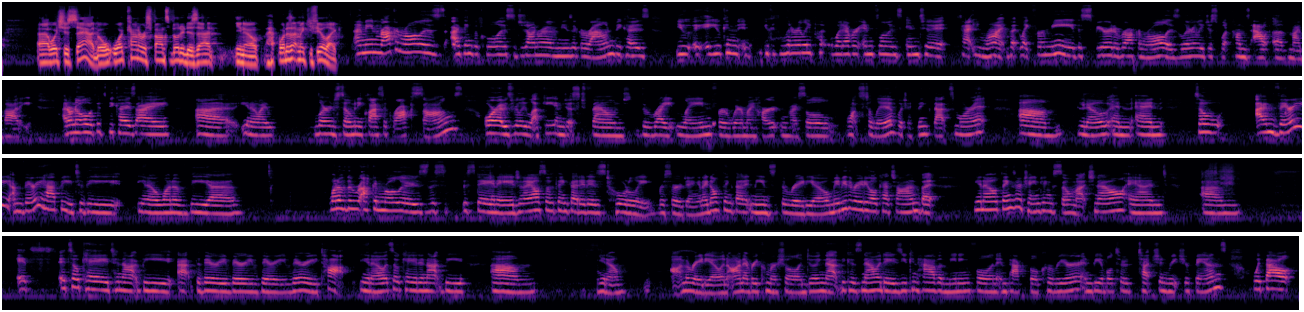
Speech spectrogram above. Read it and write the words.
uh, which is sad. But what kind of responsibility does that you know what does that make you feel like? I mean rock and roll is i think the coolest genre of music around because you you can you can literally put whatever influence into it that you want. But like for me the spirit of rock and roll is literally just what comes out of my body. I don't know if it's because I, uh, you know, I learned so many classic rock songs or I was really lucky and just found the right lane for where my heart and my soul wants to live, which I think that's more it. Um, you know, and and so I'm very I'm very happy to be, you know, one of the uh one of the rock and rollers this this day and age and i also think that it is totally resurging and i don't think that it needs the radio. Maybe the radio will catch on but you know things are changing so much now and um, it's it's okay to not be at the very very very very top you know? It's okay to not be um, you know on the radio and on every commercial and doing that because nowadays you can have a meaningful and impactful career and be able to touch and reach your fans without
